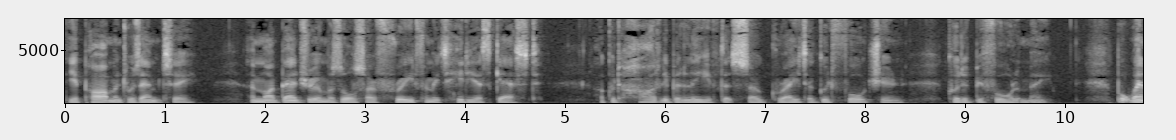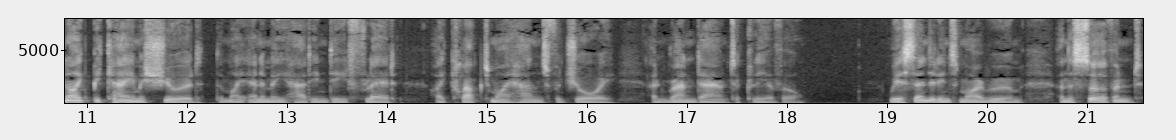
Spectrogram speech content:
The apartment was empty, and my bedroom was also freed from its hideous guest. I could hardly believe that so great a good fortune could have befallen me. But when I became assured that my enemy had indeed fled, I clapped my hands for joy and ran down to Clerval. We ascended into my room, and the servant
